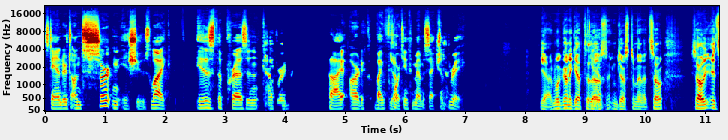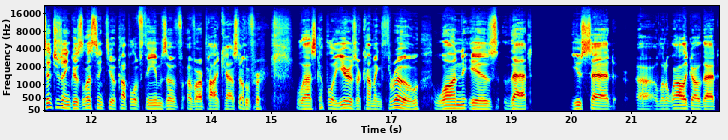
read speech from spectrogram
standards on certain issues, like is the president covered by article by 14th yep. Amendment, Section 3? Yeah, and we're going to get to those in just a minute. So so it's interesting because listening to a couple of themes of, of our podcast over the last couple of years are coming through. One is that you said uh, a little while ago that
